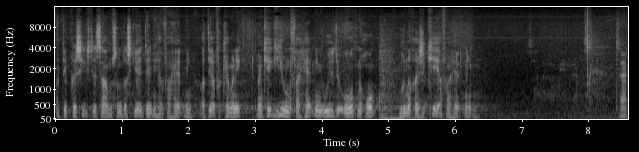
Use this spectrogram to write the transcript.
og det er præcis det samme, som der sker i den her forhandling. Og derfor kan man ikke, man kan ikke hive en forhandling ud i det åbne rum, uden at risikere forhandlingen. Tak.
